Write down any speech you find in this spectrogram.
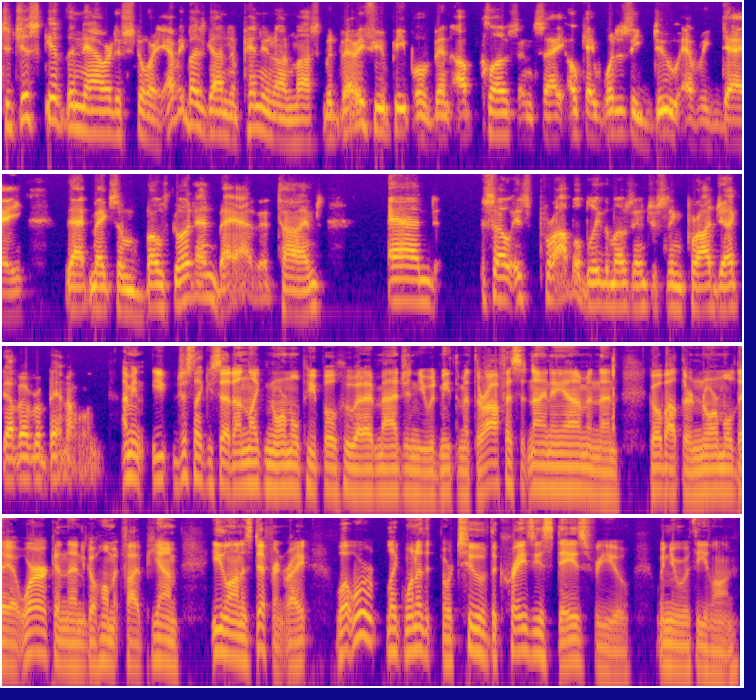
to just give the narrative story. Everybody's got an opinion on Musk, but very few people have been up close and say, okay, what does he do every day that makes him both good and bad at times? And so it's probably the most interesting project I've ever been on. I mean, you, just like you said, unlike normal people who I imagine you would meet them at their office at 9 a.m. and then go about their normal day at work and then go home at 5 p.m., Elon is different, right? What were like one of the or two of the craziest days for you when you were with Elon?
